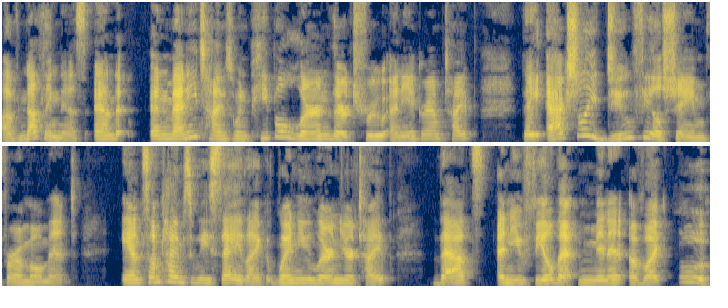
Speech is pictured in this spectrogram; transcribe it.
of nothingness, and and many times when people learn their true enneagram type, they actually do feel shame for a moment. And sometimes we say like when you learn your type, that's and you feel that minute of like, ooh,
